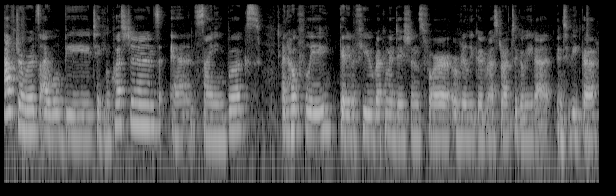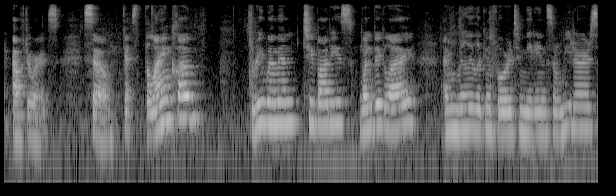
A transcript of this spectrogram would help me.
afterwards, I will be taking questions and signing books and hopefully getting a few recommendations for a really good restaurant to go eat at in Topeka afterwards. So, yes, The Lying Club, three women, two bodies, one big lie. I'm really looking forward to meeting some readers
